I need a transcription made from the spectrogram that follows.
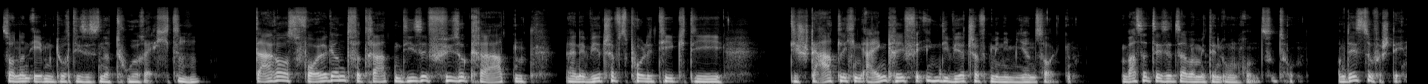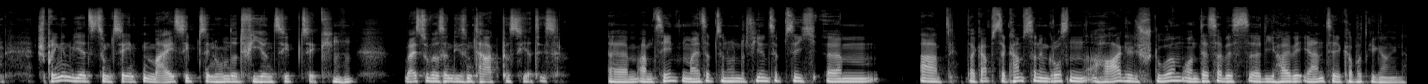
sondern eben durch dieses Naturrecht. Mhm. Daraus folgend vertraten diese Physiokraten eine Wirtschaftspolitik, die die staatlichen Eingriffe in die Wirtschaft minimieren sollten. Was hat das jetzt aber mit den Unruhen zu tun? Um das zu verstehen, springen wir jetzt zum 10. Mai 1774. Mhm. Weißt du, was an diesem Tag passiert ist? Ähm, am 10. Mai 1774 ähm, Ah, da, gab's, da kam es zu einem großen Hagelsturm und deshalb ist äh, die halbe Ernte kaputt gegangen.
